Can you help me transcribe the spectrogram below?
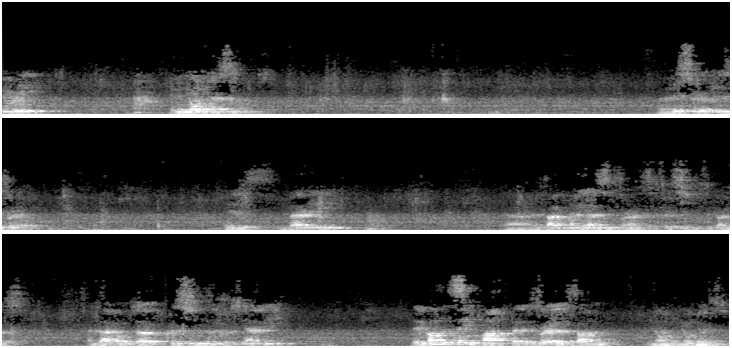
You read in the Old Testament, the history of Israel is very, uh, got many lessons for us as Christians because as I've observed Christians and Christianity, they've gone the same path that Israel has gone, in the Old Testament.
